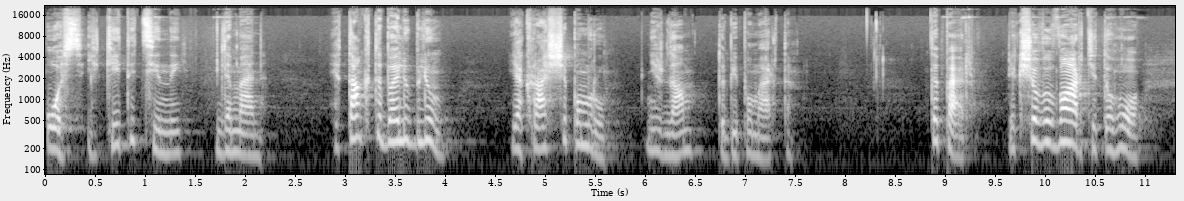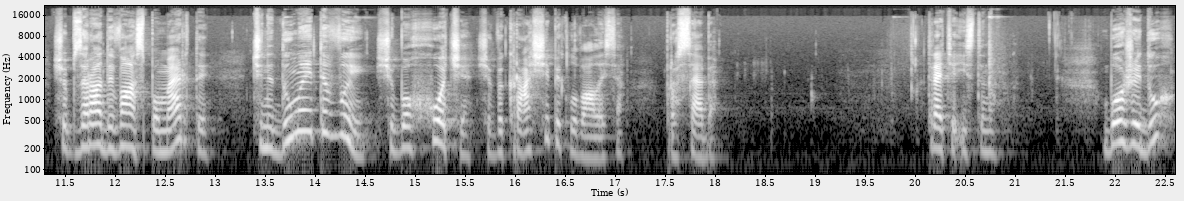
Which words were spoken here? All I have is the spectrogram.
Ось який ти цінний для мене. Я так тебе люблю. Я краще помру, ніж дам тобі померти. Тепер, якщо ви варті того, щоб заради вас померти, чи не думаєте ви, що Бог хоче, щоб ви краще піклувалися про себе? Третя істина. Божий Дух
